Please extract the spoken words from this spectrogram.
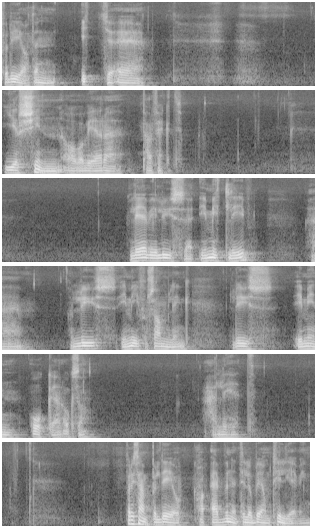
fordi at en ikke er gir skinn av å være perfekt. Leve i lyset i mitt liv. Eh, lys i min forsamling, lys i min åker også. Herlighet. F.eks. det å ha evne til å be om tilgivning.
